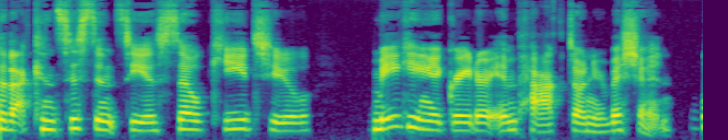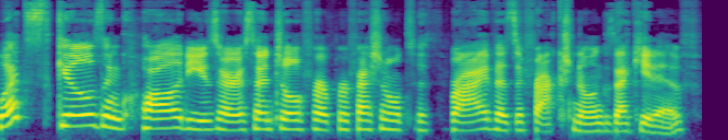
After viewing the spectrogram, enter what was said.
so that consistency is so key to making a greater impact on your mission. What skills and qualities are essential for a professional to thrive as a fractional executive?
